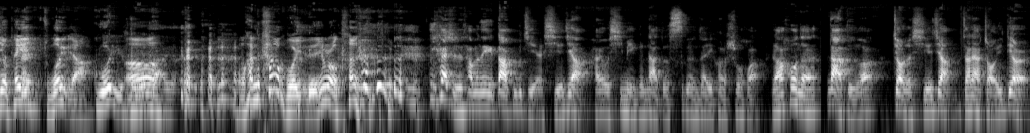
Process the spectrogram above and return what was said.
有 配国语的啊，国语配哦的版。我还没看过国语的，一会儿我看看。一开始是他们那个大姑姐、鞋匠，还有西敏跟纳德四个人在一块儿说话。然后呢，纳德叫着鞋匠，咱俩找一地儿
